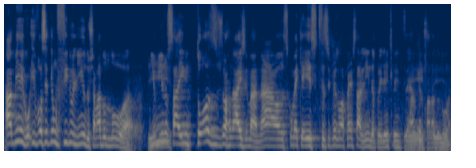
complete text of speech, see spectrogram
Amigo, e você tem um filho lindo chamado Noah. E isso. o menino saiu em todos os jornais de Manaus. Como é que é isso? Você fez uma festa linda para ele antes da gente encerrar, eu quero falar do Noah.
